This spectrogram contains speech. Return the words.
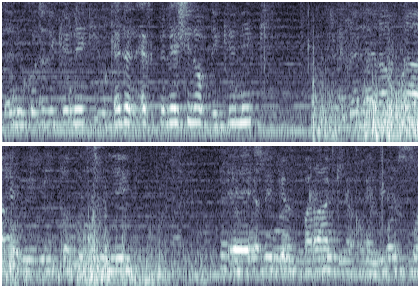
Then you go to the clinic, you get an explanation of the clinic, and then thereafter we will proceed to the uh, SAPS barrack and also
